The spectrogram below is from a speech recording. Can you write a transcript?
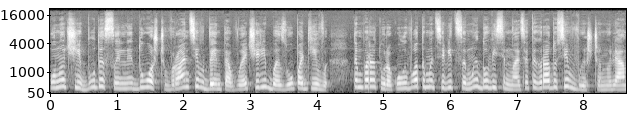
Уночі буде сильний дощ, вранці, вдень та ввечері без опадів. Температура коливатиметься від 7 до 18 градусів вище нуля.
